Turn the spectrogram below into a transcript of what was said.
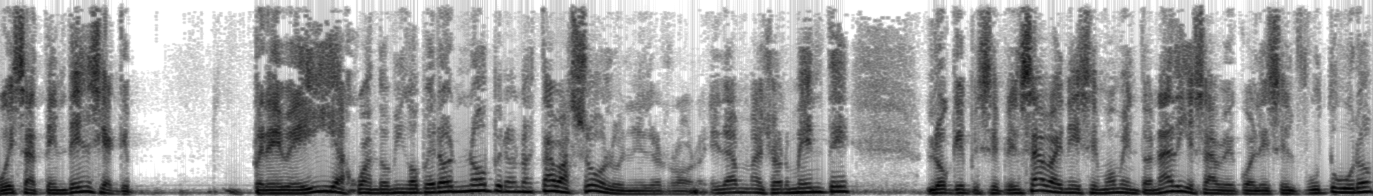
o esa tendencia que preveía Juan Domingo Perón, no, pero no estaba solo en el error, era mayormente lo que se pensaba en ese momento, nadie sabe cuál es el futuro,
